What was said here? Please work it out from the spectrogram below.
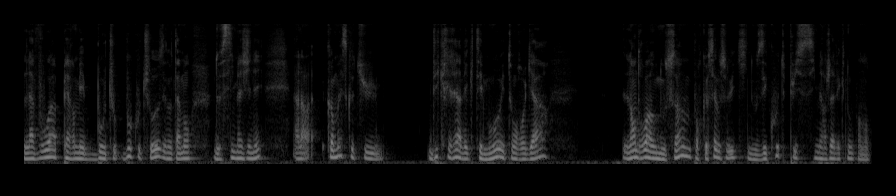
la voix permet beaucoup, beaucoup de choses, et notamment de s'imaginer. Alors, comment est-ce que tu décrirais avec tes mots et ton regard l'endroit où nous sommes pour que celle ou celui qui nous écoute puisse s'immerger avec nous pendant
